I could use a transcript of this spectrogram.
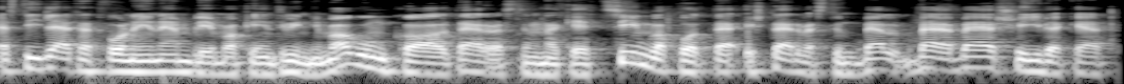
ezt így lehetett volna én emblémaként vinni magunkkal, terveztünk neki egy címlapot, és terveztünk bel, bel, belső íveket,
